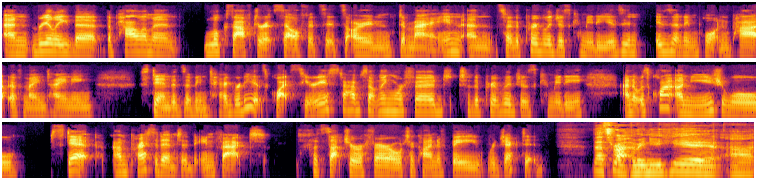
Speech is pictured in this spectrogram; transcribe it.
and really the the parliament looks after itself. It's its own domain. And so the privileges committee is in, is an important part of maintaining standards of integrity. It's quite serious to have something referred to the privileges committee. And it was quite unusual step unprecedented in fact for such a referral to kind of be rejected that's right i mean you hear uh,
